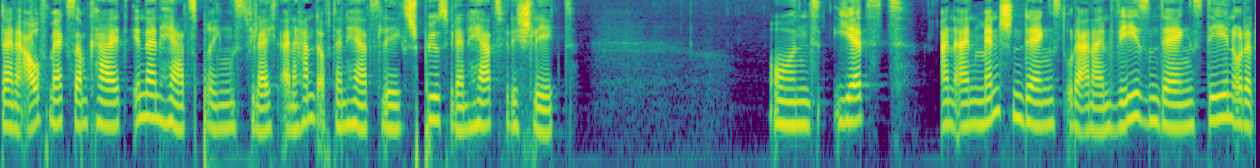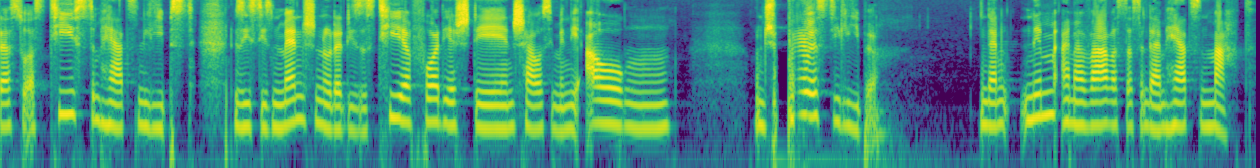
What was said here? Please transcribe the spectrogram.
deine Aufmerksamkeit in dein Herz bringst, vielleicht eine Hand auf dein Herz legst, spürst, wie dein Herz für dich schlägt. Und jetzt an einen Menschen denkst oder an ein Wesen denkst, den oder das du aus tiefstem Herzen liebst. Du siehst diesen Menschen oder dieses Tier vor dir stehen, schaust ihm in die Augen und spürst die Liebe. Und dann nimm einmal wahr, was das in deinem Herzen macht.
